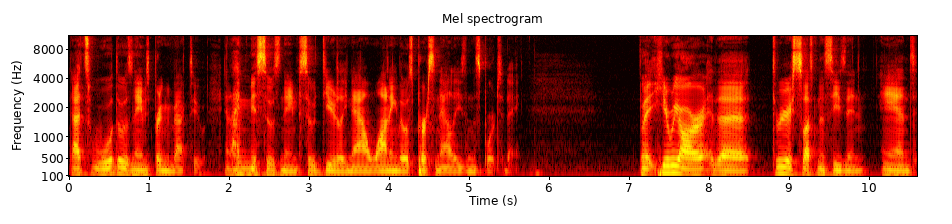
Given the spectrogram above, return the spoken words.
that's what those names bring me back to and i miss those names so dearly now wanting those personalities in the sport today but here we are the three races left in the season and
